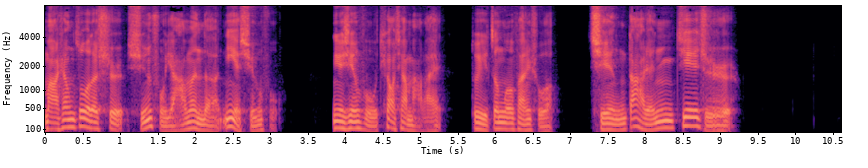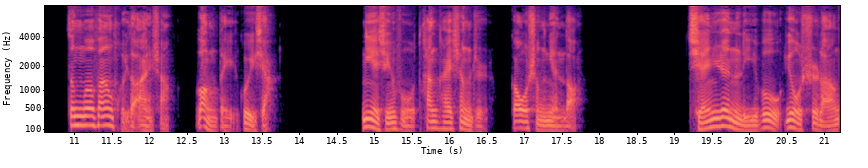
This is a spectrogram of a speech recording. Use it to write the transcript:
马上坐的是巡抚衙门的聂巡抚。聂巡抚跳下马来，对曾国藩说：“请大人接旨。曾国藩回到岸上，望北跪下。聂巡抚摊开圣旨，高声念道：“前任礼部右侍郎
